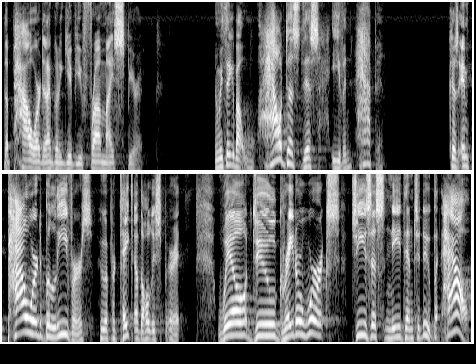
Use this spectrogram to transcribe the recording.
the power that I'm going to give you from my spirit. And we think about how does this even happen? Because empowered believers who partake of the Holy Spirit will do greater works Jesus need them to do. But how?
